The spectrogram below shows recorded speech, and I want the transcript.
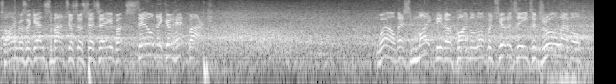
Time is against Manchester City, but still they could hit back. Well, this might be their final opportunity to draw level.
